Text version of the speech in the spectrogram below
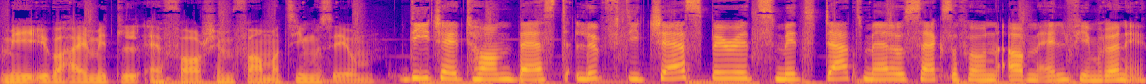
Mehr über Heilmittel erfährst du im Pharmaziemuseum. DJ Tom Best lüpft die Jazz Spirits mit That Mellow Saxophone ab dem 11 im René.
